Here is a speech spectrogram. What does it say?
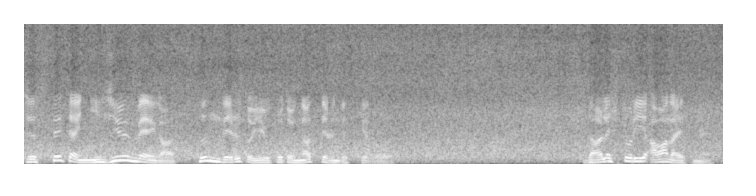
10世帯20名が住んでるということになってるんですけど誰一人会わないですね。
